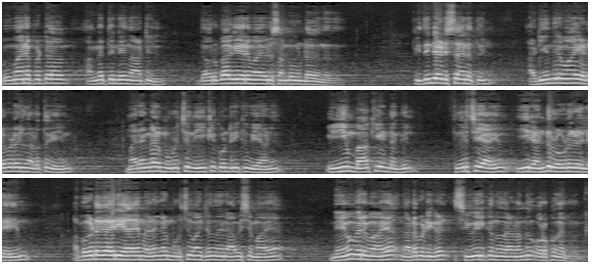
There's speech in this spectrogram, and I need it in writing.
ബഹുമാനപ്പെട്ട അംഗത്തിന്റെ നാട്ടിൽ ദൗർഭാഗ്യകരമായ ഒരു സംഭവം ഉണ്ടാകുന്നത്. ഇതിന്റെ അടിസ്ഥാനത്തിൽ അടിയന്തരമായ ഇടപെടൽ നടത്തുകയും മരങ്ങൾ മുറിച്ച് നീക്കിക്കൊണ്ടിരിക്കുകയാണ്. ഇനിയും ബാക്കിയുണ്ടെങ്കിൽ തീർച്ചയായും ഈ രണ്ട് റോഡുകളിലെയും അപകടകാരിയായ മരങ്ങൾ മുറിച്ചു മാറ്റുന്നതിനാവശ്യമായ നിയമപരമായ നടപടികൾ സ്വീകരിക്കുന്നതാണെന്ന് ഉറപ്പു നൽകുന്നു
